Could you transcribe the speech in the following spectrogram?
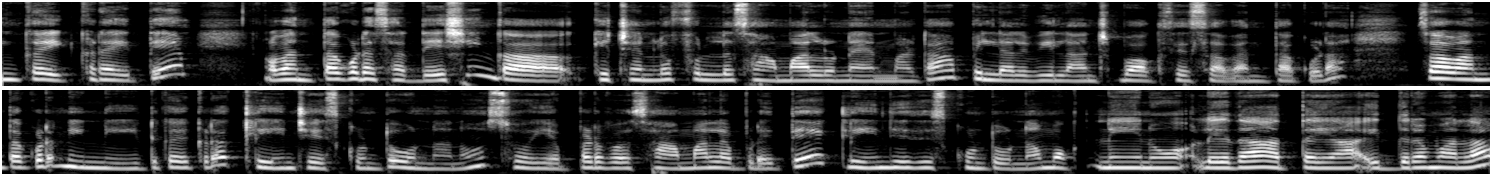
ఇంకా ఇక్కడైతే అవంతా కూడా సర్దేసి ఇంకా కిచెన్లో ఫుల్ సామాన్లు ఉన్నాయన్నమాట. పిల్లలవి లంచ్ బాక్సెస్ అవంతా కూడా. సో అవంతా కూడా నేను నీట్గా ఇక్కడ క్లీన్ చేసుకుంటూ ఉన్నాను. సో ఎప్పటి సామాన్లు అప్పుడైతే క్లీన్ చేసేసుకుంటూ ఉన్నాం నేను లేదా అత్తయ్య ఇద్దరం అలా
